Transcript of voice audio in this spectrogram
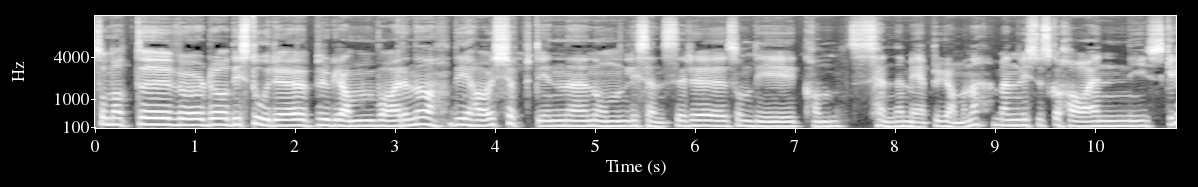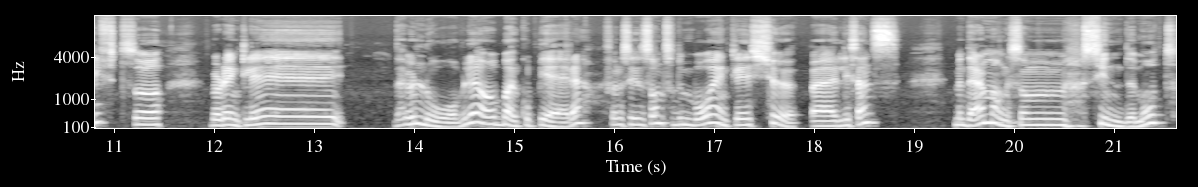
Sånn at uh, Word og de store programvarene, de har jo kjøpt inn uh, noen lisenser uh, som de kan sende med programmene. Men hvis du skal ha en ny skrift, så bør du egentlig Det er ulovlig å bare kopiere, for å si det sånn, så du må egentlig kjøpe lisens. Men det er det mange som synder mot.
